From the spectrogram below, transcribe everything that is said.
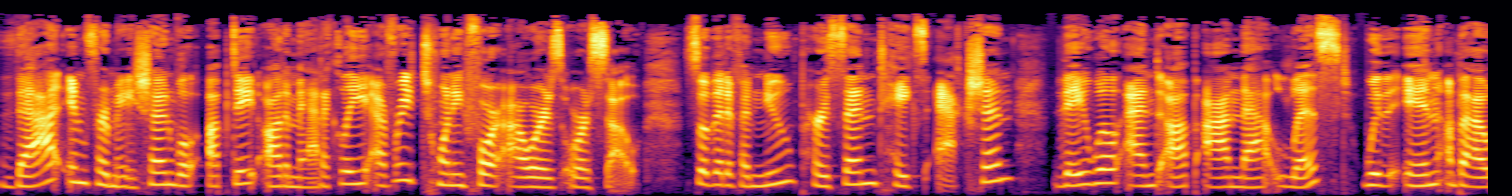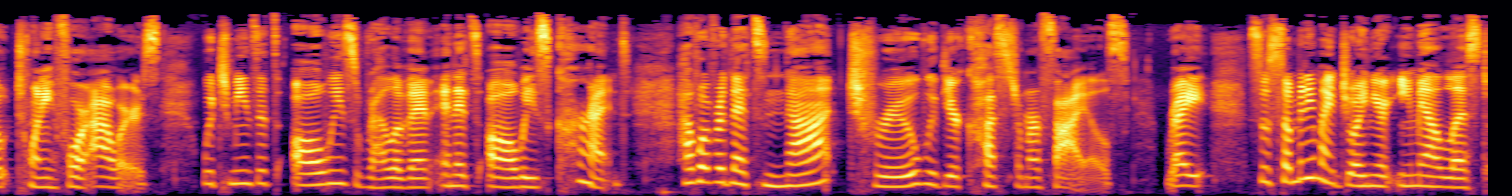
that information will update automatically every 24 hours or so. So that if a new person takes action, they will end up on that list within about 24 hours, which means it's always relevant and it's always current. However, that's not true with your customer files, right? So somebody might join your email list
